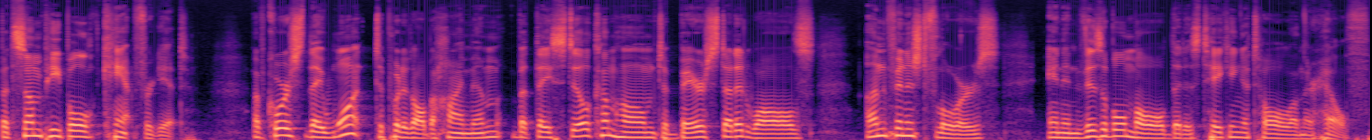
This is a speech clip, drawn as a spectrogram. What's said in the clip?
But some people can't forget. Of course, they want to put it all behind them, but they still come home to bare studded walls, unfinished floors, and invisible mold that is taking a toll on their health.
